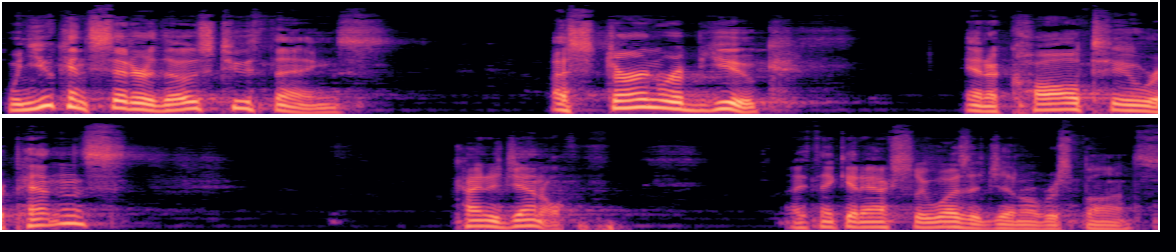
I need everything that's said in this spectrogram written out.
when you consider those two things, a stern rebuke and a call to repentance, kind of gentle. I think it actually was a gentle response.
